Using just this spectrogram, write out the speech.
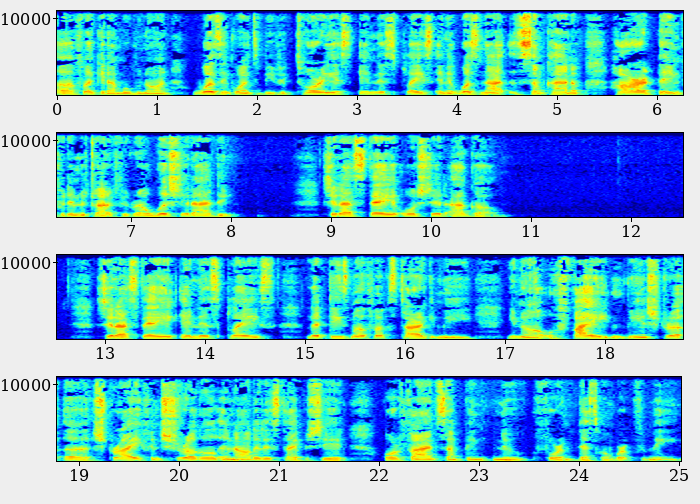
uh fuck it i'm moving on. Wasn't going to be victorious in this place and it was not some kind of hard thing for them to try to figure out what should i do? Should i stay or should i go? Should I stay in this place? Let these motherfuckers target me, you know, fight and be in str- uh, strife and struggle and all of this type of shit, or find something new for that's gonna work for me.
